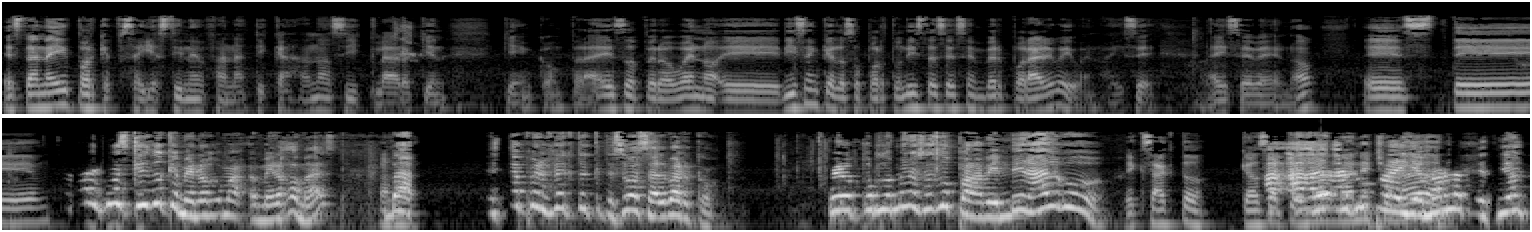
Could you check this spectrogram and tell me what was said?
están ahí porque pues ellos tienen fanática, ¿no? Sí, claro, ¿quién, quién compra eso? Pero bueno, eh, dicen que los oportunistas se hacen ver por algo y bueno, ahí se, ahí se ve, ¿no? Este. ¿Qué es lo que me enoja, me más? Va, está perfecto que te subas al barco. Pero por lo menos hazlo para vender algo. Exacto. Que, o sea, para llamar la atención,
